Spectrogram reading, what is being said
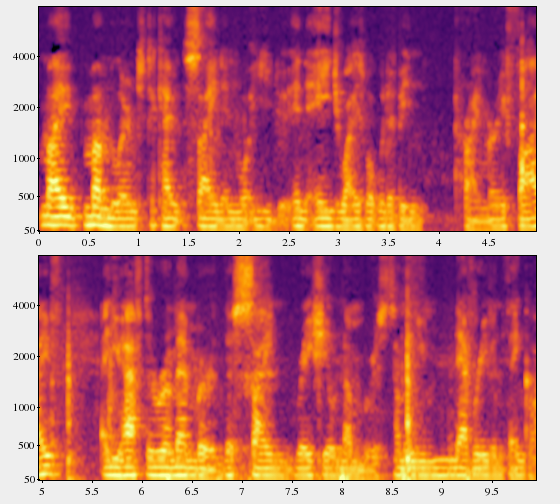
my mum learned to count sine in what you in age wise what would have been primary five, and you have to remember the sine ratio numbers, something you never even think of.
